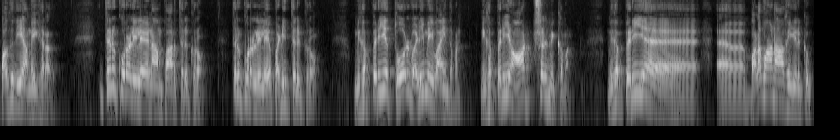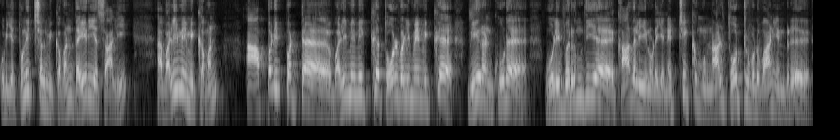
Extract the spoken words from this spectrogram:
பகுதி அமைகிறது. திருக்குறளிலே நாம் பார்த்திருக்கிறோம். திருக்குறளிலே படித்திருக்கிறோம். மிகப்பெரிய தோல் வலிமை வாய்ந்தவன் மிகப்பெரிய ஆற்றல் மிக்கவன். மிகப்பெரிய பலவானாக இருக்கக்கூடிய துணிச்சல் மிக்கவன் தைரியசாலி வலிமை மிக்கவன் அப்படிப்பட்ட வலிமை மிக்க தோல் வலிமை மிக்க வீரன் கூட ஒளிபெருந்திய காதலியினுடைய நெற்றிக்கு முன்னால் தோற்று விடுவான் என்று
